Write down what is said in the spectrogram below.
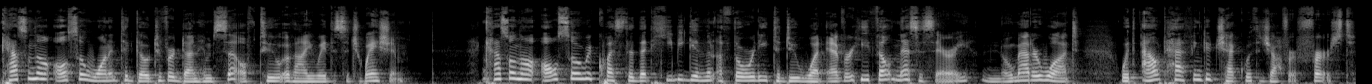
Castelnau also wanted to go to Verdun himself to evaluate the situation. Castelnau also requested that he be given authority to do whatever he felt necessary, no matter what, without having to check with Joffre first.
